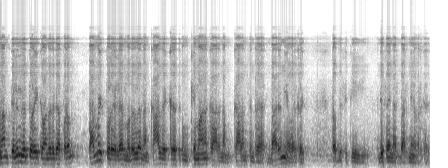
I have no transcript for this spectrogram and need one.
நான் தெலுங்கு துறைக்கு வந்ததுக்கு அப்புறம் தமிழ் துறையில முதல்ல நான் கால் வைக்கிறதுக்கு முக்கியமான காரணம் காலம் சென்ற பரணி அவர்கள் பப்ளிசிட்டி டிசைனர் பரணி அவர்கள்.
